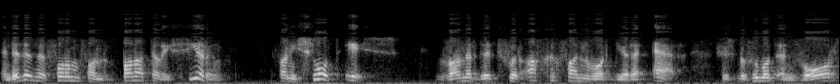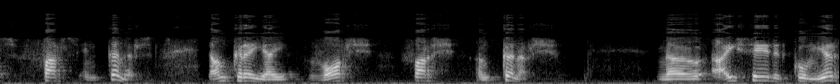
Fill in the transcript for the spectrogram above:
En dit is 'n vorm van palatalisering van die slot S wanneer dit voorafgegaan word deur 'n R, soos byvoorbeeld in wors, vars en kinders, dan kry jy wors, vars en kinders. Nou, hy sê dit kom meer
